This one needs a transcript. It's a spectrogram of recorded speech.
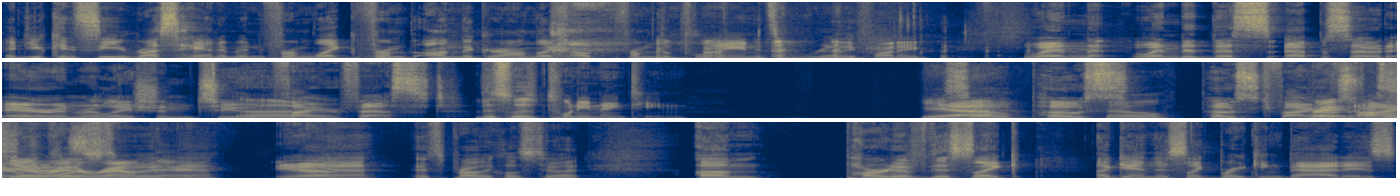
and you can see Russ Hanneman from like from on the ground, like up from the plane. It's really funny. When when did this episode air in relation to Uh, Fyre Fest? This was 2019, Yeah. So post so post Right, Fyre Fest. probably probably right close to around it, there. Yeah. Yeah. yeah, it's probably close to it. Um, part of this, like again, this like Breaking Bad is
